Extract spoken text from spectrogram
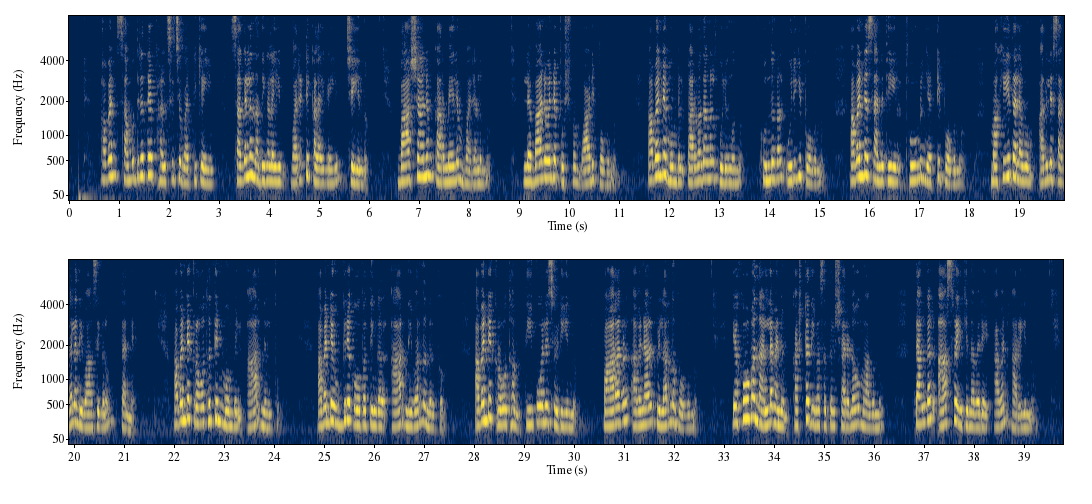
അവൻ സമുദ്രത്തെ ഭത്സിച്ച് വറ്റിക്കുകയും സകല നദികളെയും വരട്ടിക്കളയുകയും ചെയ്യുന്നു. ബാഷാനും കർമ്മേലും വരളുന്നു. ലബാനോന്റെ പുഷ്പം വാടിപ്പോകുന്നു. അവന്റെ മുമ്പിൽ പർവതങ്ങൾ കുലുങ്ങുന്നു. കുന്നുകൾ ഉരുകിപ്പോകുന്നു. അവന്റെ സന്നിധിയിൽ ഭൂമി ഞെട്ടിപ്പോകുന്നു. മഹീതലവും അതിലെ സകല നിവാസികളും തന്നെ. അവന്റെ ക്രോധത്തിൻ മുമ്പിൽ ആർ നിൽക്കും. അവന്റെ ഉഗ്രകോപത്തിങ്കൽ ആർ നിവർന്നു നിൽക്കും. അവന്റെ ക്രോധം തീപോലെ ചൊരിയുന്നു. പാറകൾ അവനാൽ പിളർന്നു പോകുന്നു. യഹോവ നല്ലവനും കഷ്ടദിവസത്തിൽ ശരണവുമാകുന്നു. തങ്ങൾ ആശ്രയിക്കുന്നവരെ അവൻ അറിയുന്നു.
